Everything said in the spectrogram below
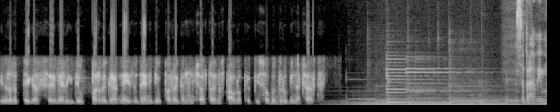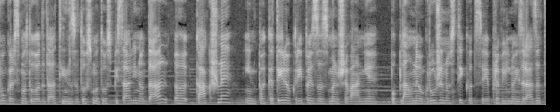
in zaradi tega se je velik del prvega, neizvedeni del prvega načrta enostavno prepisal v drugi načrt. Se pravi, mogli smo to oddati in zato smo to spisali in oddali. Uh, kakšne in pa katere ukrepe za zmanjševanje poplavne ogroženosti, kot se je pravilno izraziti,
